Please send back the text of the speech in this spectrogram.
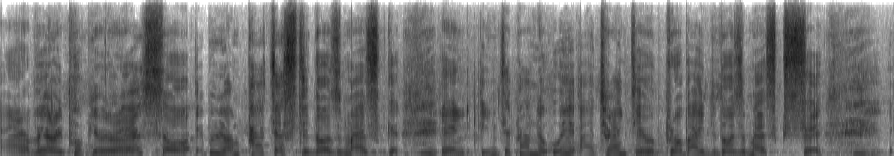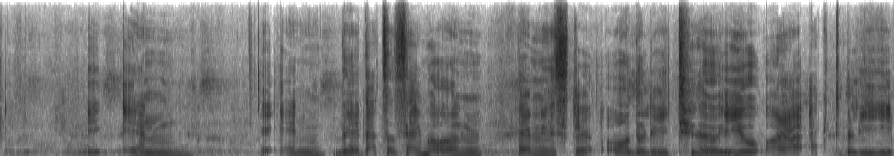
are very popular, so everyone purchased those masks. And in Japan, we are trying to provide those masks and and that's the same on uh, Minister Audrey too. You are actively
